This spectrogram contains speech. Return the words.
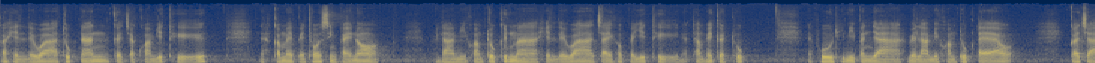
ก็เห็นเลยว่าทุกนั้นเกิดจากความยึดถือนะก็ไม่ไปโทษสิ่งภายนอก เวลามีความทุกข์ขึ้นมา เห็นเลยว่าใจเข้าไปยึดถือนะทำให้เกิดทุกข์นะผู้ที่มีปัญญาเวลามีความทุกข์แล้ว ก็จะ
